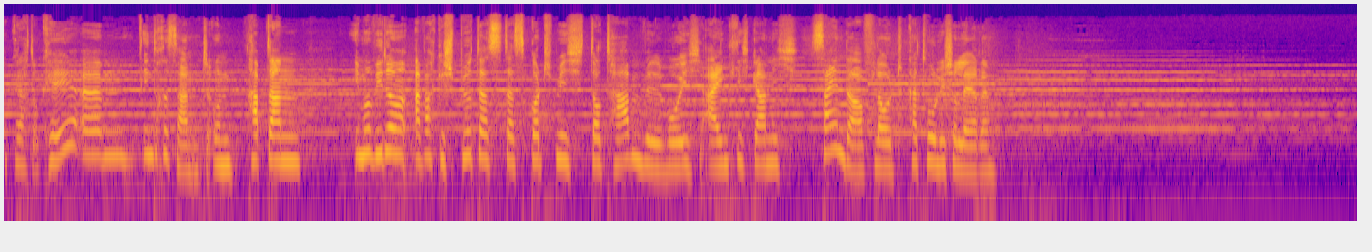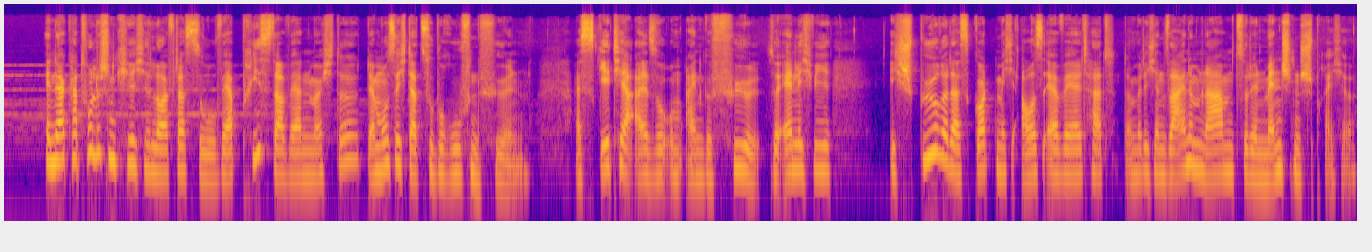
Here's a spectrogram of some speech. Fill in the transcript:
hab gedacht, okay, ähm, interessant. Und habe dann immer wieder einfach gespürt, dass, dass Gott mich dort haben will, wo ich eigentlich gar nicht sein darf, laut katholischer Lehre. In der katholischen Kirche läuft das so. Wer Priester werden möchte, der muss sich dazu berufen fühlen. Es geht hier also um ein Gefühl, so ähnlich wie Ich spüre, dass Gott mich auserwählt hat, damit ich in seinem Namen zu den Menschen spreche.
